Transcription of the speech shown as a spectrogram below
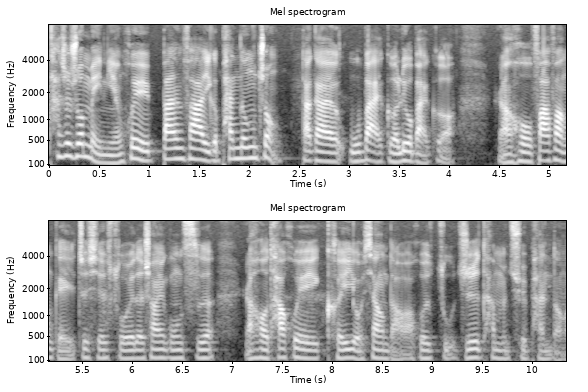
他是说每年会颁发一个攀登证，大概五百个、六百个，然后发放给这些所谓的商业公司，然后他会可以有向导啊或者组织他们去攀登。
